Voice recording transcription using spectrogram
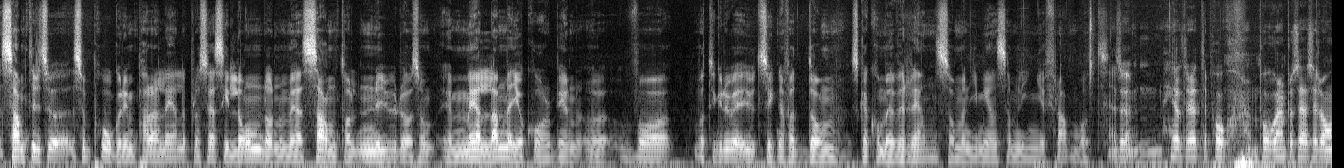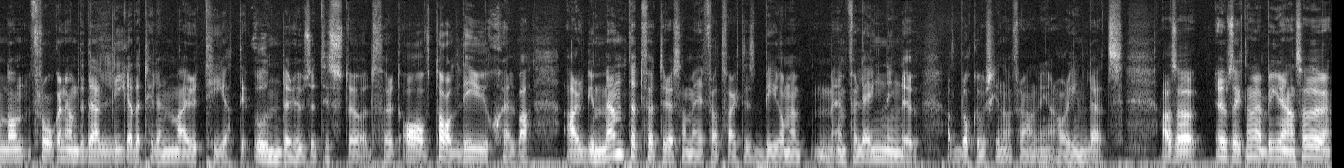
Samtidigt så, så pågår det en parallell process i London med samtal nu då som är mellan mig och Corbyn. Och vad, vad tycker du är utsikterna för att de ska komma överens om en gemensam linje framåt? Alltså, helt rätt, det pågår, pågår en process i London. Frågan är om det där leder till en majoritet i underhuset till stöd för ett avtal. Det är ju själva argumentet för Theresa May för att faktiskt be om en, en förlängning nu. Att blocköverskridande förhandlingar har inletts. Alltså utsikterna är begränsade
